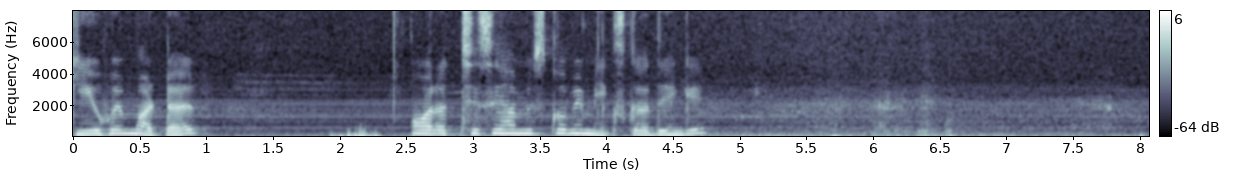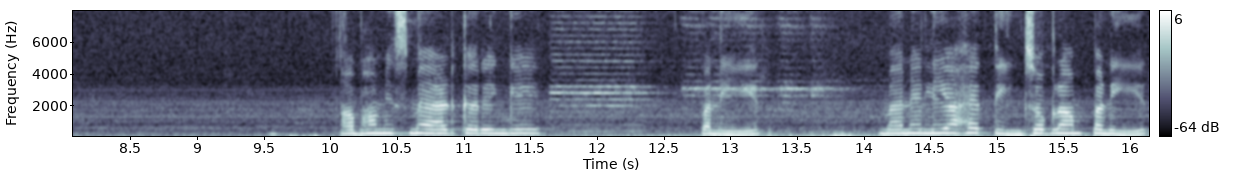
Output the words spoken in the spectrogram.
किए हुए मटर और अच्छे से हम इसको भी मिक्स कर देंगे। अब हम इसमें ऐड करेंगे पनीर। मैंने लिया है 300 ग्राम पनीर।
